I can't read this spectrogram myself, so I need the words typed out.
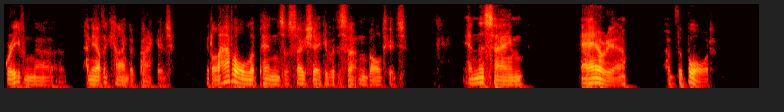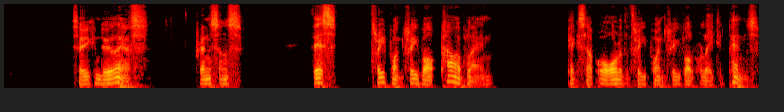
or even uh, any other kind of package, it'll have all the pins associated with a certain voltage in the same area of the board. So you can do this. For instance, this 3.3 volt power plane picks up all of the 3.3 volt related pins.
